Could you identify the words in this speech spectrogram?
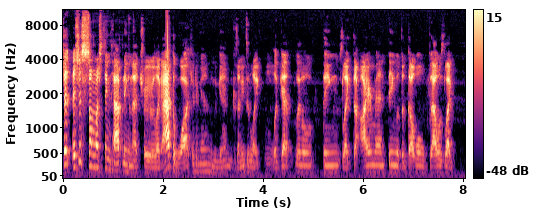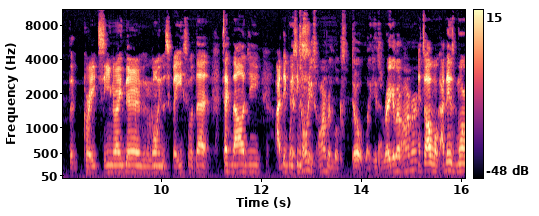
Just, it's just so much things happening in that trailer. Like I have to watch it again and again because I need to like look at little things like the Iron Man thing with the double. That was like the great scene right there, and then going to space with that technology. I think Yeah, we see Tony's armor looks dope. Like his regular armor. It's all. I think it's more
